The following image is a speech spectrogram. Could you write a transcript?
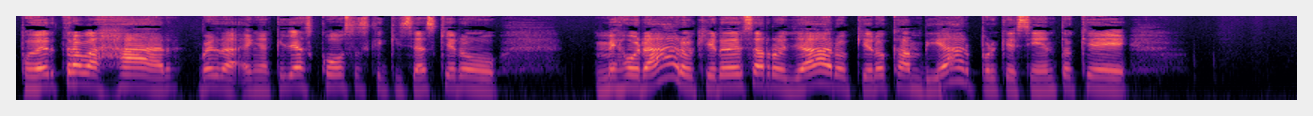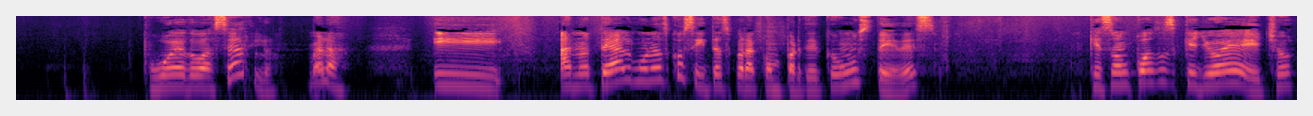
poder trabajar, ¿verdad? En aquellas cosas que quizás quiero mejorar o quiero desarrollar o quiero cambiar porque siento que puedo hacerlo, ¿verdad? Y anoté algunas cositas para compartir con ustedes, que son cosas que yo he hecho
